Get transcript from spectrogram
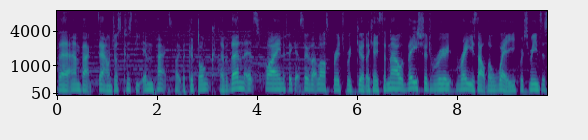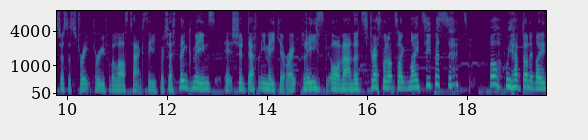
there and back down, just because the impact, like the kadonk. Uh, but then it's fine. If it gets over that last bridge, we're good. Okay, so now they should raise out the way, which means it's just a straight through for the last taxi, which I think means it should definitely make it, right? Please. Oh, man, the stress went up to like 90%. Oh, we have done it though.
